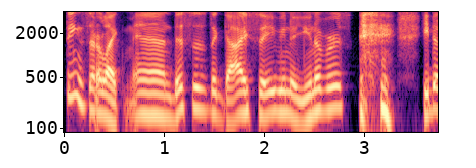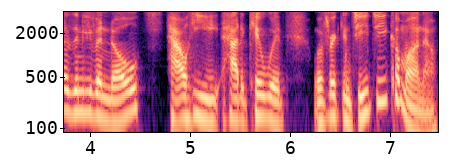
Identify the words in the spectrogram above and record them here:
things that are like, man, this is the guy saving the universe. he doesn't even know how he had a kid with with freaking Chi. Come on now.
